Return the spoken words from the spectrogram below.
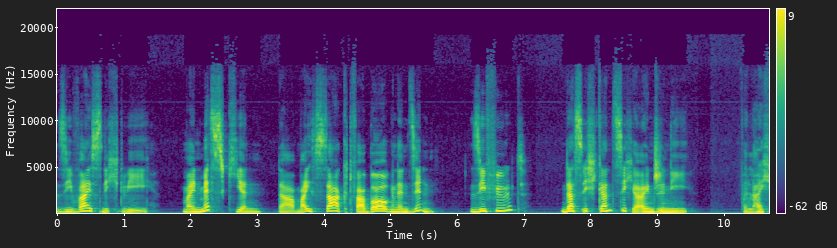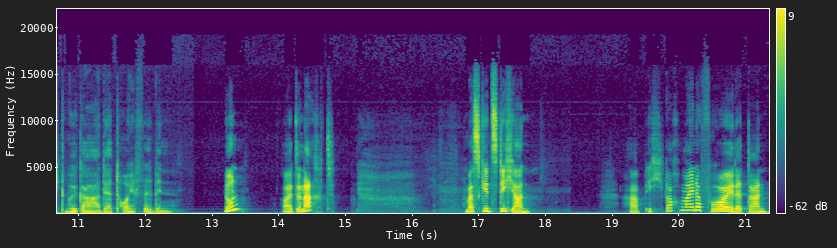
sie weiß nicht wie, mein Mäskchen da weiß sagt verborgenen Sinn. Sie fühlt, dass ich ganz sicher ein Genie, vielleicht wohl gar der Teufel bin. Nun, heute Nacht? Was geht's dich an? Hab ich doch meine Freude dran.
